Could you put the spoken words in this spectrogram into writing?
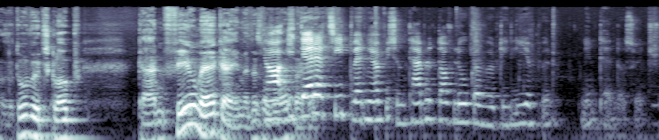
Also du würdest, glaube ich, gerne viel mehr gamen, das muss Ja, man auch in dieser Zeit, wenn ich etwas am Tablet anschaue, würde ich lieber Nintendo Switch.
